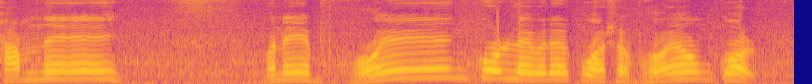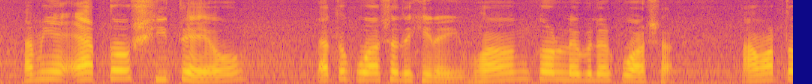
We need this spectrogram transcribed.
সামনে মানে ভয়ঙ্কর লেভেলের কুয়াশা, ভয়ঙ্কর। আমি এত শীতেও এত কুয়াশা দেখি নাই, ভয়ঙ্কর লেভেলের কুয়াশা। আমার তো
